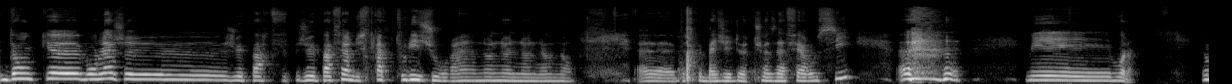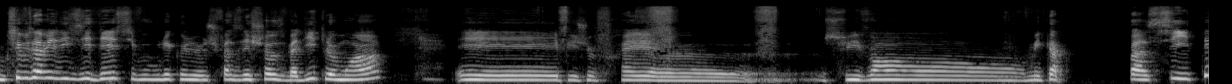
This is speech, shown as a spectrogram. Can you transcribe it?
Donc bon là je je vais pas je vais pas faire du scrap tous les jours hein. non non non non non parce que bah, j'ai d'autres choses à faire aussi mais voilà. Donc si vous avez des idées si vous voulez que je fasse des choses bah dites-le moi. Et puis je ferai euh, suivant mes cap capacité,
